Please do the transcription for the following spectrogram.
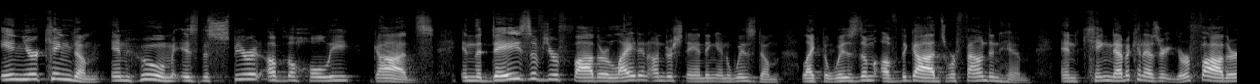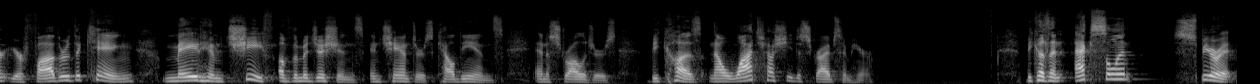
in your kingdom in whom is the spirit of the holy gods. In the days of your father, light and understanding and wisdom, like the wisdom of the gods, were found in him. And King Nebuchadnezzar, your father, your father the king, made him chief of the magicians, enchanters, Chaldeans, and astrologers. Because, now watch how she describes him here. Because an excellent spirit,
